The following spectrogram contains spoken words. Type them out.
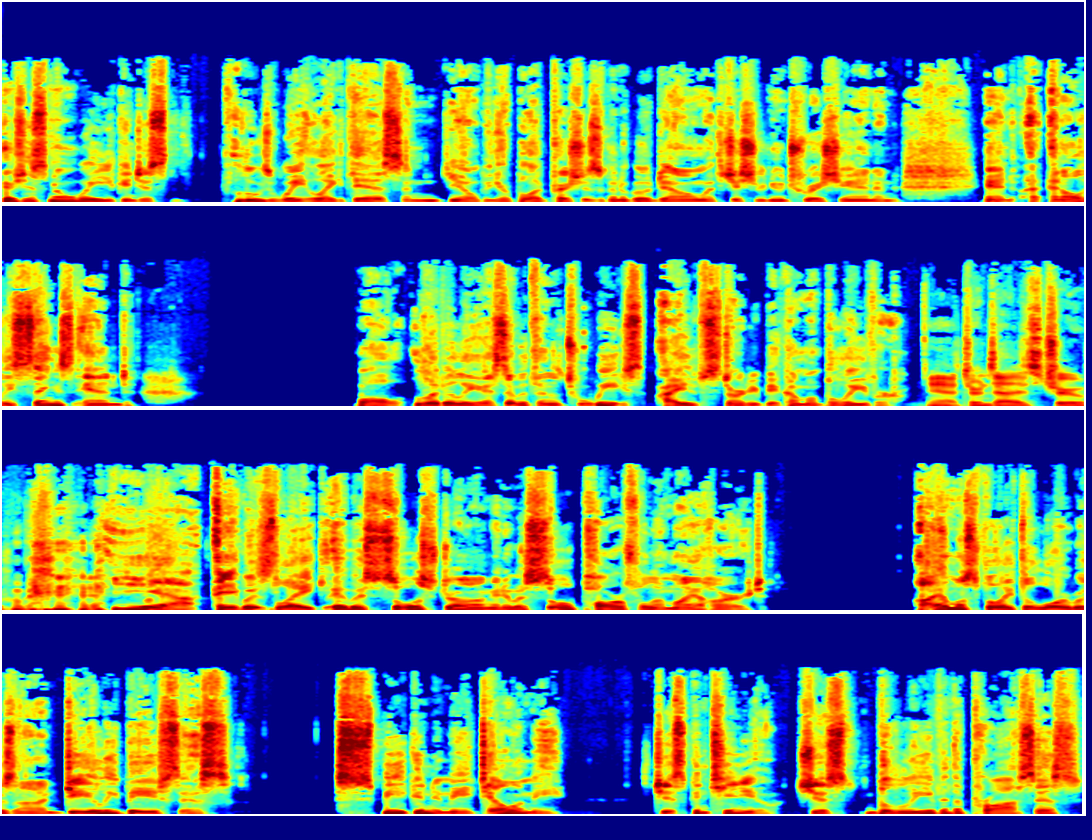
There's just no way you can just lose weight like this and you know your blood pressure is going to go down with just your nutrition and and and all these things and well literally i said within two weeks i started to become a believer yeah it turns out it's true yeah it was like it was so strong and it was so powerful in my heart i almost felt like the lord was on a daily basis speaking to me telling me just continue just believe in the process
